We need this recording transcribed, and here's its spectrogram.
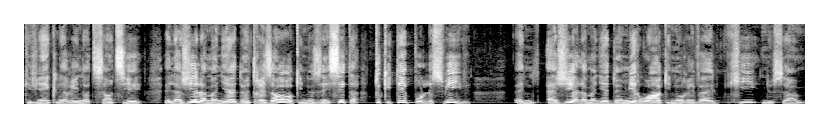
qui vient éclairer notre sentier. Elle agit à la manière d'un trésor qui nous incite à tout quitter pour le suivre. Elle agit à la manière d'un miroir qui nous révèle qui nous sommes.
